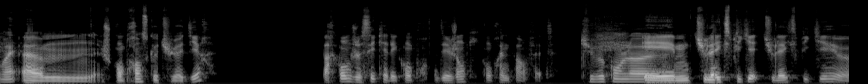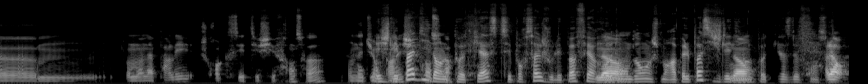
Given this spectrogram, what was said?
Ouais. je comprends ce que tu veux dire. Par contre, je sais qu'il y a des, des gens qui comprennent pas en fait. Tu veux qu'on le... Et hum, tu l'as expliqué, tu l'as expliqué. euh, on en a parlé. Je crois que c'était chez François. On a dû en Et je l'ai parler pas dit dans le podcast, c'est pour ça que je voulais pas faire Non. redondant. Je me rappelle pas si je l'ai dit dans le podcast de François. Alors,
